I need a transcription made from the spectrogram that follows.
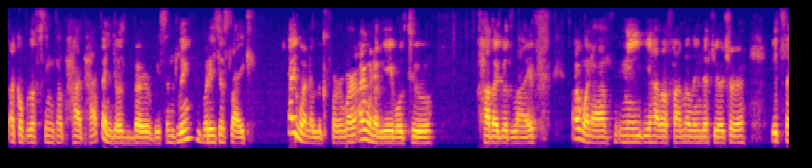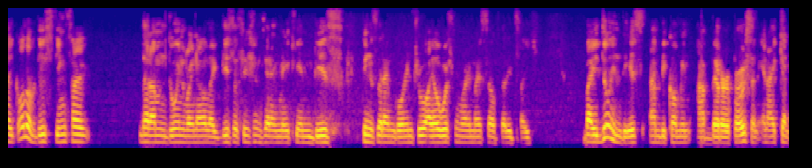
a couple of things that had happened just very recently. But it's just like i want to look forward. I want to be able to have a good life. I want to maybe have a family in the future. It's like all of these things are that I'm doing right now, like these decisions that I'm making, these things that I'm going through. I always remind myself that it's like by doing this, I'm becoming a better person and I can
